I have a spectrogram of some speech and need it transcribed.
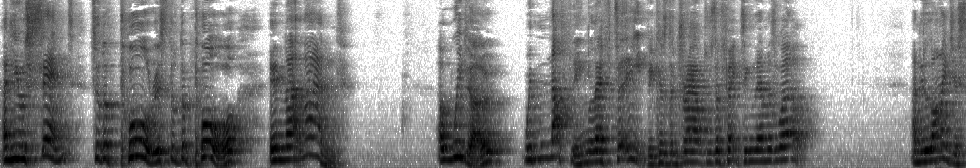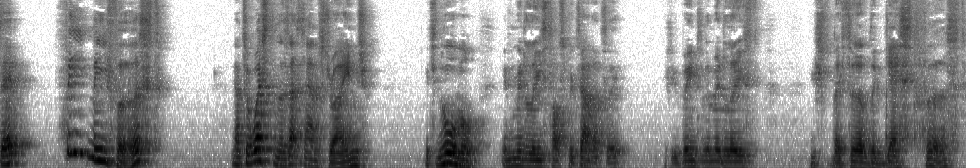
And he was sent to the poorest of the poor in that land. A widow with nothing left to eat because the drought was affecting them as well. And Elijah said, Feed me first. Now, to Westerners, that sounds strange. It's normal in Middle East hospitality. If you've been to the Middle East, they serve the guest first.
